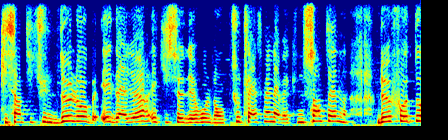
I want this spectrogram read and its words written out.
qui s'intitule De l'aube et d'ailleurs et qui se déroule donc toute la semaine avec une centaine de photos,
